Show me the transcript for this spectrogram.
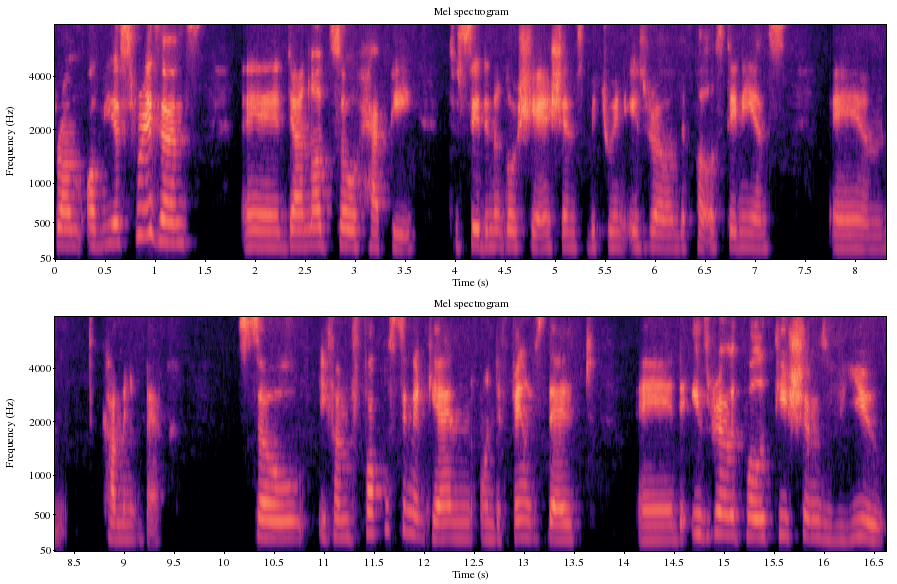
from obvious reasons, they are not so happy to see the negotiations between Israel and the Palestinians um, coming back. So if I'm focusing again on the things that the Israeli politicians view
